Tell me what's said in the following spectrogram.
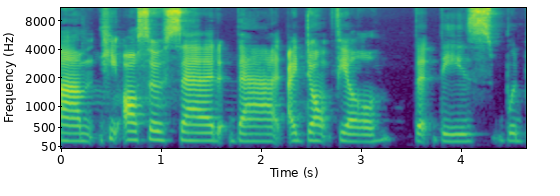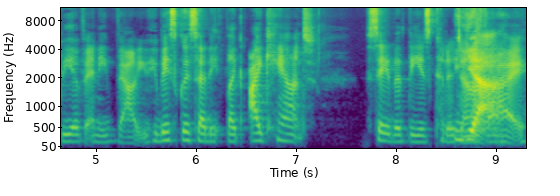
Um, he also said that I don't feel that these would be of any value. He basically said, like, I can't say that these could identify. Yeah.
